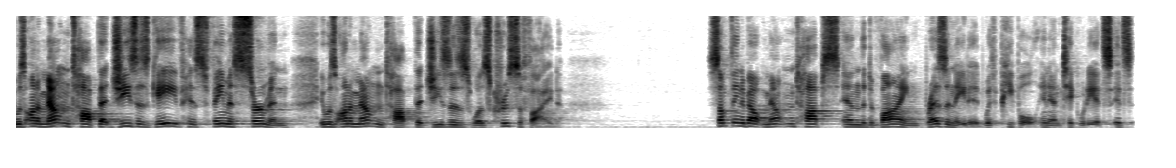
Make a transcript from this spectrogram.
It was on a mountaintop that Jesus gave his famous sermon. It was on a mountaintop that Jesus was crucified. Something about mountaintops and the divine resonated with people in antiquity. It's, it's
